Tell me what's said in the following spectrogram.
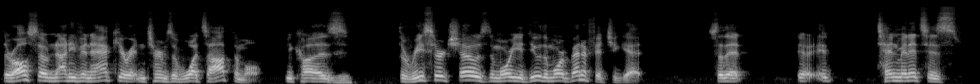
They're also not even accurate in terms of what's optimal because mm-hmm. The research shows the more you do, the more benefits you get. So that it, 10 minutes is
